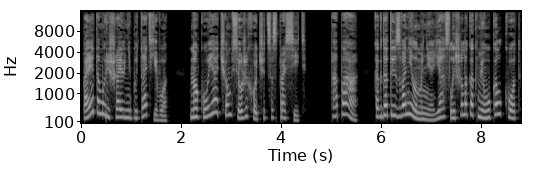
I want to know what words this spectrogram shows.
Поэтому решаю не пытать его, но кое о чем все же хочется спросить. «Папа, когда ты звонил мне, я слышала, как мяукал кот.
